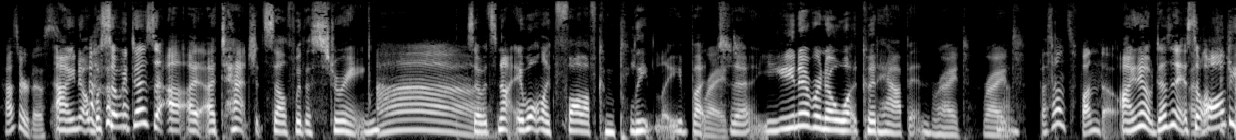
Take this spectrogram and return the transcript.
hazardous. I know, but so it does uh, uh, attach itself with a string. Ah, so it's not. It won't like fall off completely, but right. uh, you never know what could happen. Right, right. Yeah. That sounds fun though. I know, doesn't it? So all these,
